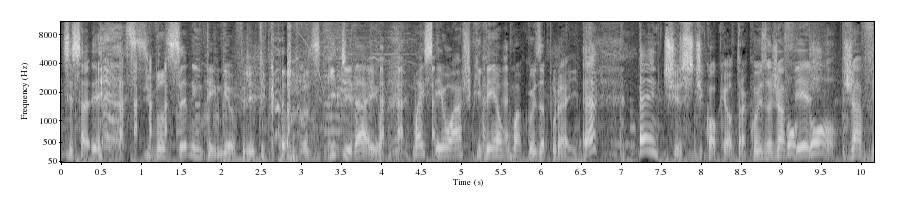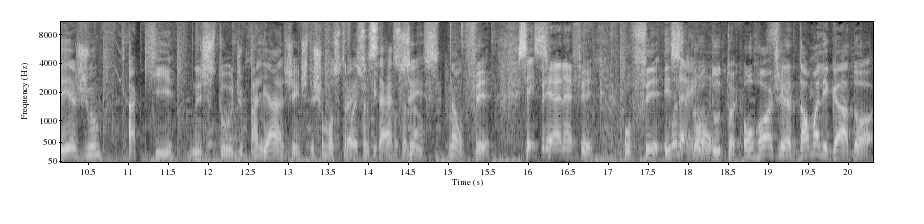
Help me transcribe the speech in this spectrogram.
Você sabe, se você não entendeu, Felipe Campos, que dirá eu? Mas eu acho que vem alguma coisa por aí. Antes de qualquer outra coisa, já Voltou. vejo, já vejo aqui no estúdio. Aliás, gente, deixa eu mostrar Foi isso aqui pra sucesso, vocês. Não, Fê. Sempre é, né, Fê? O Fê, esse é produto aqui. Ô, Roger, dá uma ligada, ó.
